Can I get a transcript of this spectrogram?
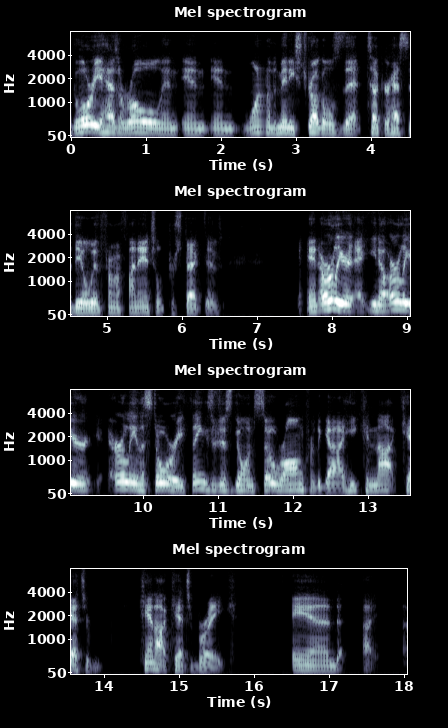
Gloria has a role in in in one of the many struggles that Tucker has to deal with from a financial perspective. And earlier you know earlier early in the story things are just going so wrong for the guy. He cannot catch a cannot catch a break. And I, I,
